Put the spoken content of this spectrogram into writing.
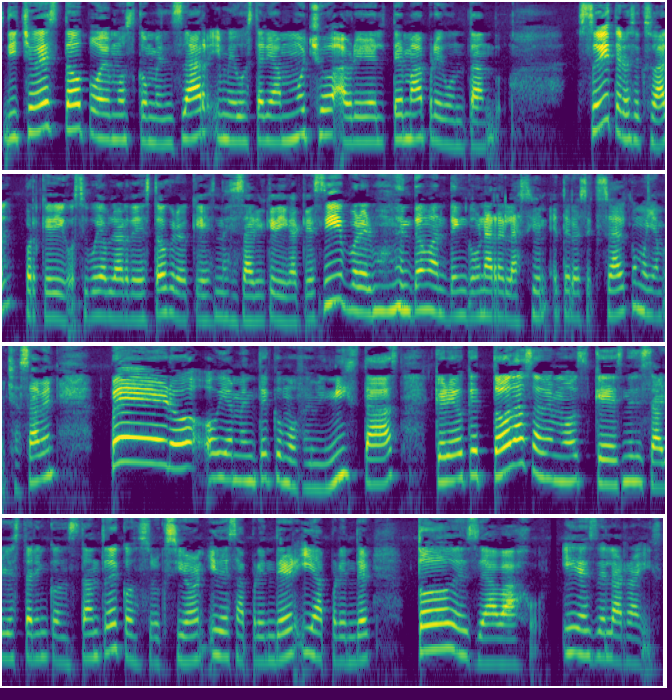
dicho esto podemos comenzar y me gustaría mucho abrir el tema preguntando soy heterosexual, porque digo, si voy a hablar de esto, creo que es necesario que diga que sí. Por el momento mantengo una relación heterosexual, como ya muchas saben. Pero obviamente como feministas, creo que todas sabemos que es necesario estar en constante construcción y desaprender y aprender todo desde abajo y desde la raíz.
